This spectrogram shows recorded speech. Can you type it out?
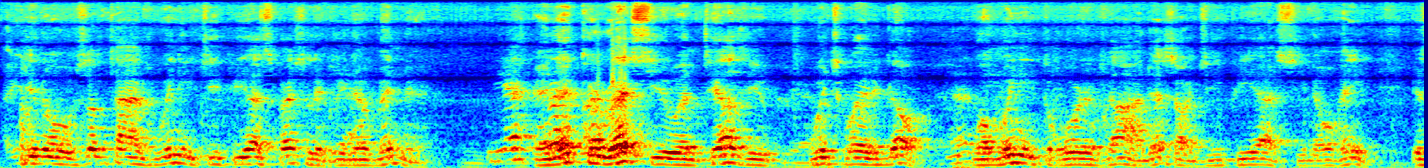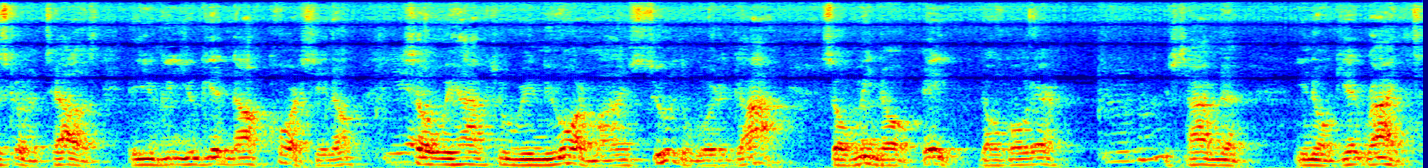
you know, sometimes we need GPS, especially if you've never been there. Yeah. And it corrects you and tells you which way to go. That's Well, we need the word of God. That's our GPS. You know, hey, it's going to tell us. You, you're getting off course, you know. Yeah. So we have to renew our minds through the word of God. So we know, hey, don't go there. Mm-hmm. It's time to, you know, get right.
